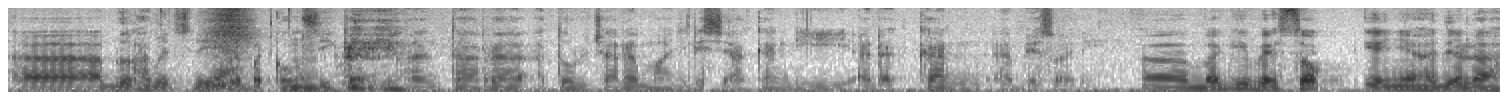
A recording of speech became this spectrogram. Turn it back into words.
uh, Abdul Hamid sendiri ya. dapat kongsikan hmm. antara atur cara majlis yang akan diadakan uh, besok ini uh, bagi besok ianya adalah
